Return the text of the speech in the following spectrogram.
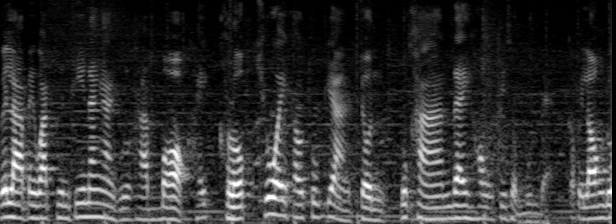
เวลาไปวัดพื้นที่หน้างานคุณลูกค้าบอกให้ครบช่วยเขาทุกอย่างจนลูกค้าได้ห้องที่สมบูรณ์แบบ ก็ไปลองดู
